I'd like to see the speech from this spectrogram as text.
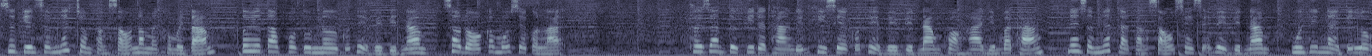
Dự kiến sớm nhất trong tháng 6 năm 2018, Toyota Fortuner có thể về Việt Nam, sau đó các mẫu xe còn lại. Thời gian từ khi đặt hàng đến khi xe có thể về Việt Nam khoảng 2 đến 3 tháng, nên sớm nhất là tháng 6 xe sẽ về Việt Nam, nguồn tin này tiết lộ.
